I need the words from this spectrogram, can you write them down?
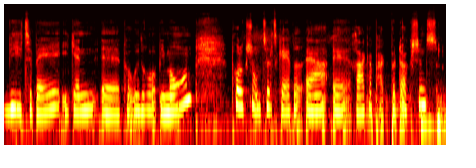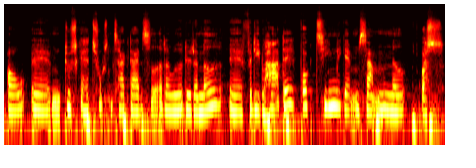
vi er tilbage igen øh, på Udråb i morgen. Produktionsselskabet er øh, Rakkerpak Productions, og øh, du skal have tusind tak dig, der sidder derude og lytter med, øh, fordi du har det brugt timen igennem sammen med os.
